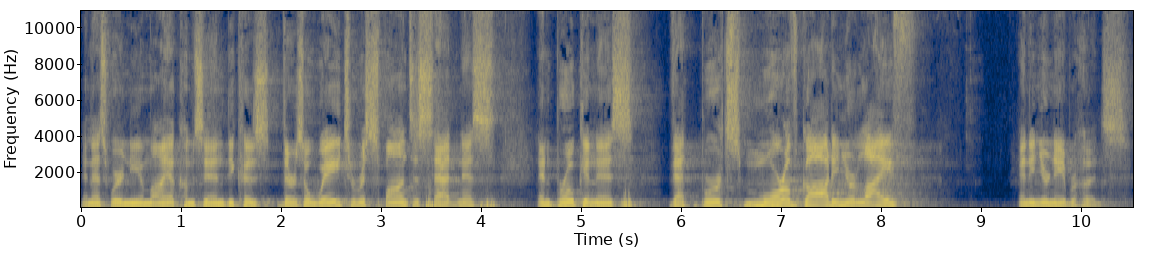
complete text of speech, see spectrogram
And that's where Nehemiah comes in because there's a way to respond to sadness and brokenness that births more of God in your life and in your neighborhoods.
